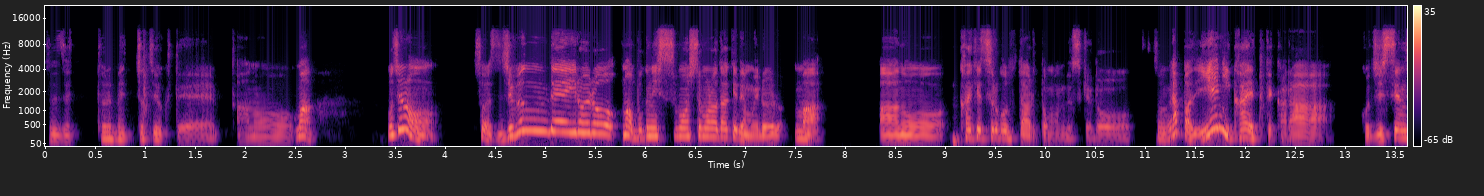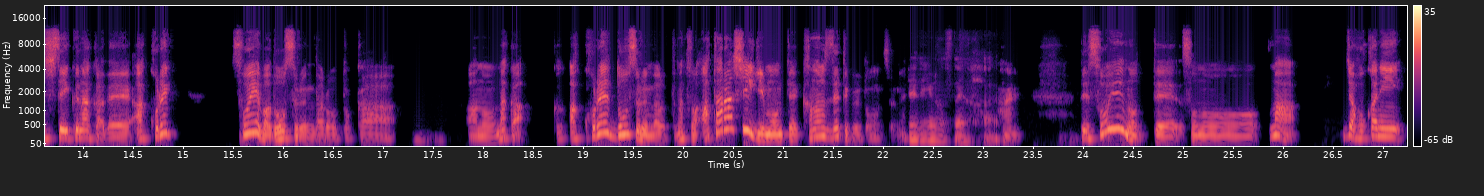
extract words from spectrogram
それぜ、それめっちゃ強くて、あのーまあ、もちろん、そうです。自分でいろいろ、まあ僕に質問してもらうだけでもいろいろ、まあ、あのー解決することってあると思うんですけど、そのやっぱ家に帰ってから、こう実践していく中で、あ、これ、そういえばどうするんだろうとか、あの、なんか、あ、これどうするんだろうって、なんかその新しい疑問って必ず出てくると思うんですよね。出てきますね。はい。はい。で、そういうのって、その、まあ、じゃあ他に、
